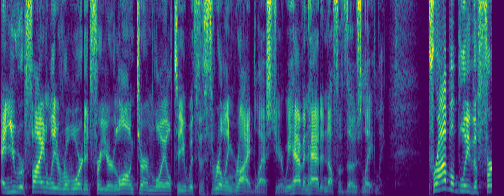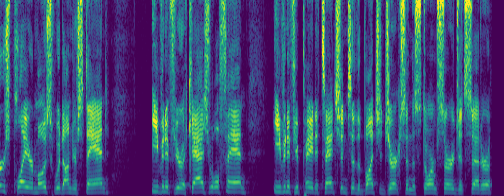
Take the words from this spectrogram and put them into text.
and you were finally rewarded for your long term loyalty with the thrilling ride last year. We haven't had enough of those lately. Probably the first player most would understand, even if you're a casual fan, even if you paid attention to the bunch of jerks in the storm surge, et cetera.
